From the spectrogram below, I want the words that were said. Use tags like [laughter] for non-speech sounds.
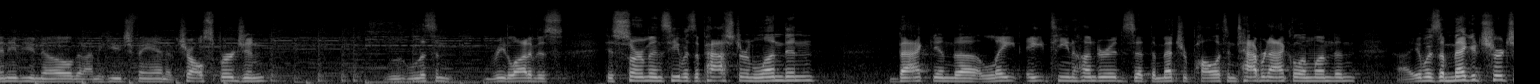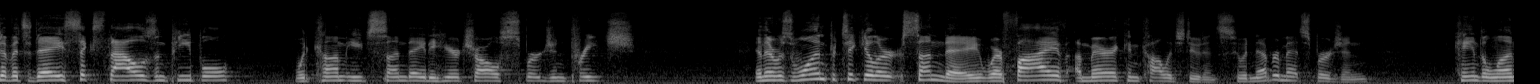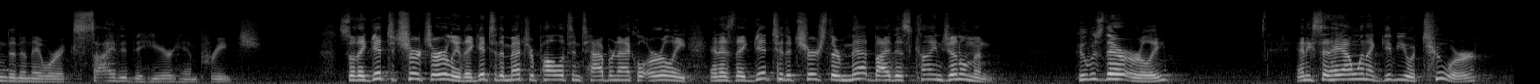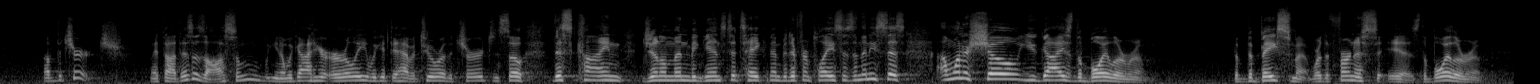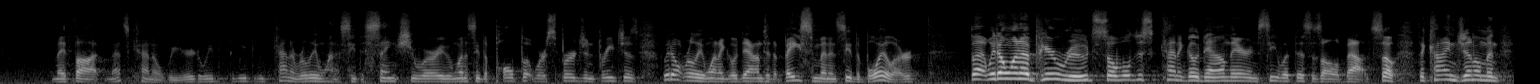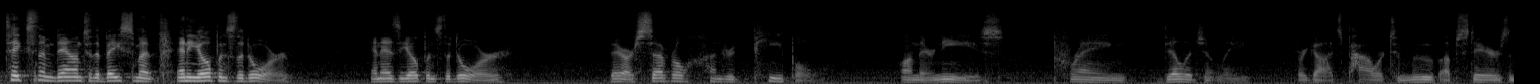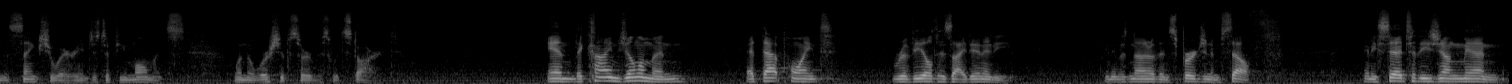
many of you know that I'm a huge fan of Charles Spurgeon. Listen, read a lot of his, his sermons. He was a pastor in London back in the late 1800s at the Metropolitan Tabernacle in London. Uh, it was a megachurch of its day. 6,000 people would come each Sunday to hear Charles Spurgeon preach. And there was one particular Sunday where five American college students who had never met Spurgeon came to London and they were excited to hear him preach. So they get to church early. They get to the Metropolitan Tabernacle early. And as they get to the church, they're met by this kind gentleman who was there early. And he said, Hey, I want to give you a tour of the church. They thought, this is awesome. You know, we got here early. We get to have a tour of the church. And so this kind gentleman begins to take them to different places. And then he says, I want to show you guys the boiler room, the, the basement where the furnace is, the boiler room. And they thought, that's kind of weird. We, we, we kind of really want to see the sanctuary. We want to see the pulpit where Spurgeon preaches. We don't really want to go down to the basement and see the boiler. But we don't want to appear rude, so we'll just kind of go down there and see what this is all about. So the kind gentleman takes them down to the basement and he opens the door. And as he opens the door, there are several hundred people on their knees praying diligently for God's power to move upstairs in the sanctuary in just a few moments when the worship service would start. And the kind gentleman at that point revealed his identity. And it was none other than Spurgeon himself. And he said to these young men,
